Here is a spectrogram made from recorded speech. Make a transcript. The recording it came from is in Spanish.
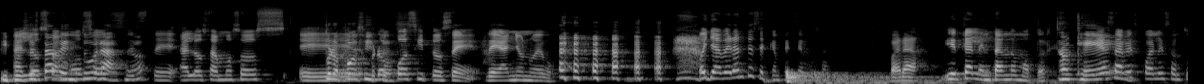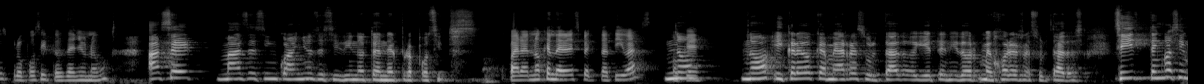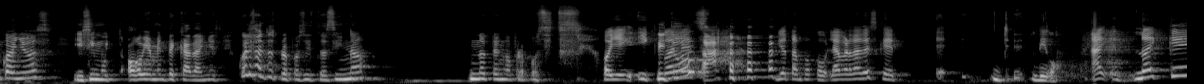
Y pues a esta aventura, ¿no? este, a los famosos eh, propósitos, propósitos de, de, año nuevo. Oye, a ver, antes de que empecemos, para ir calentando motores. Ok. ¿Ya sabes cuáles son tus propósitos de año nuevo? Hace más de cinco años decidí no tener propósitos. ¿Para no generar expectativas? No. No, y creo que me ha resultado y he tenido mejores resultados. Sí, tengo cinco años y sí, obviamente cada año es, ¿cuáles son tus propósitos? Si no, no tengo propósitos. Oye, ¿y cuáles? Yo tampoco. La verdad es que, eh, digo, no hay que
